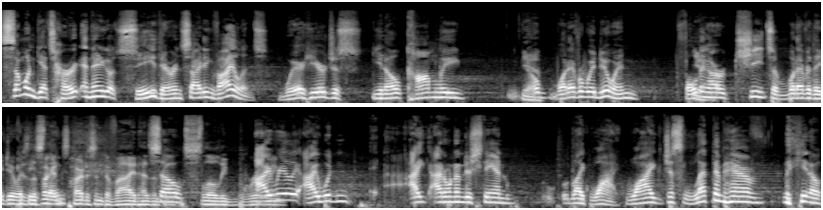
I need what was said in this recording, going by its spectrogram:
Someone gets hurt and then you go, see, they're inciting violence. We're here just, you know, calmly, you yeah. know, whatever we're doing. Folding Yeah. our sheets or whatever they do with the these fucking things. partisan divide hasn't So, been slowly brewing. I really, I wouldn't, I, I don't understand, like why, why just let them have, you know,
